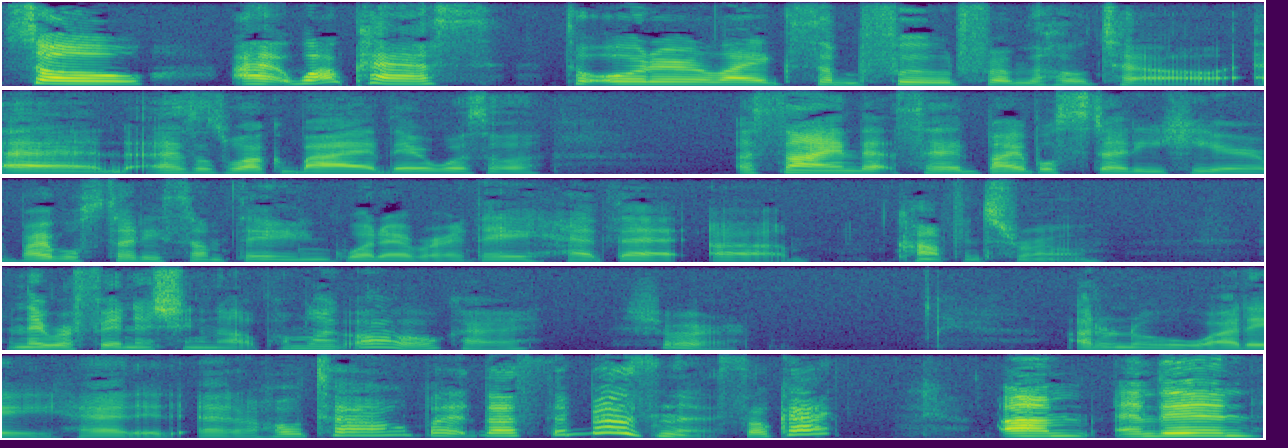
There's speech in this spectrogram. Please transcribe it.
So i walked past to order like some food from the hotel. And as i was walking by there was a a sign that said bible study here bible study something whatever. They had that um, conference room. And they were finishing up. I'm like oh okay. Sure. I don't know why they had it at a hotel, but that's their business, okay? Um, and then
